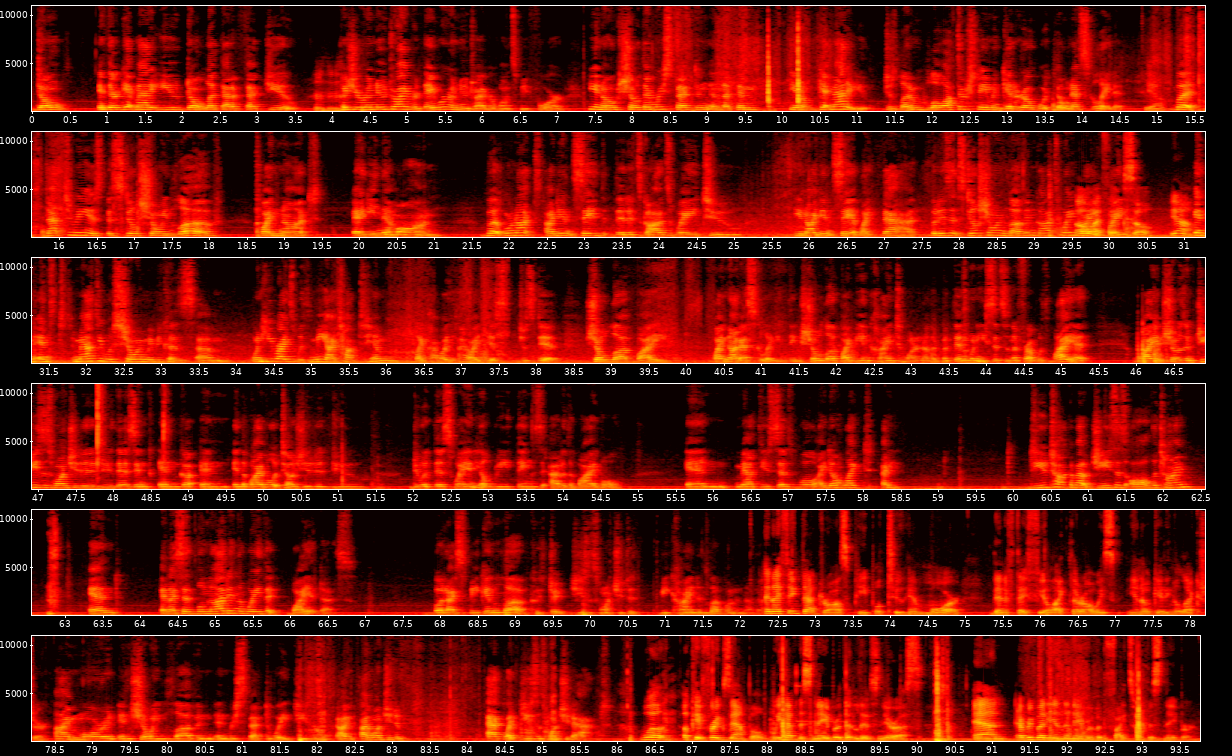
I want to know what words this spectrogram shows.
don't if they get mad at you, don't let that affect you Mm-hmm. because you're a new driver. They were a new driver once before. You know, show them respect and, and let them, you know, get mad at you. Just let them blow off their steam and get it over with. Don't escalate it. Yeah. But that to me is, is still showing love by not egging them on. But we're not, I didn't say that it's God's way to, you know, I didn't say it like that. But is it still showing love in God's way? Oh, by, I think by, so. Yeah. and and Matthew was showing me because um, when he rides with me, I talk to him like how I how I just just did. Show love by by not escalating things. Show love by being kind to one another. But then when he sits in the front with Wyatt, Wyatt shows him Jesus wants you to do this, and and and in the Bible it tells you to do do it this way, and he'll read things out of the Bible. And Matthew says, "Well, I don't like t- I do you talk about Jesus all the time? and and I said, well, not in the way that Wyatt does, but I speak in love because J- Jesus wants you to be kind and love one another. And I think that draws people to him more than if they feel like they're always, you know, getting a lecture. I'm more in, in showing love and, and respect the way Jesus. I, I want you to act like Jesus wants you to act. Well, okay, for example, we have this neighbor that lives near us, and everybody in the neighborhood fights with this neighbor.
